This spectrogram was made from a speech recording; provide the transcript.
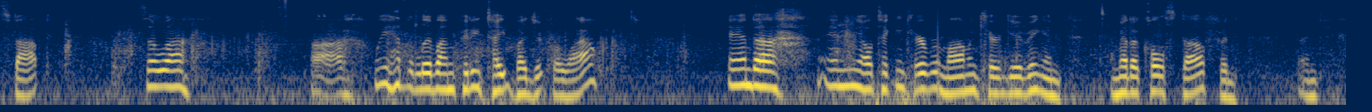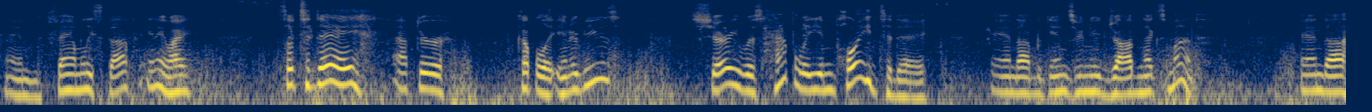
stopped so uh, uh, we had to live on pretty tight budget for a while. And, uh, and you know, taking care of her mom and caregiving and medical stuff and, and, and family stuff. Anyway, so today, after a couple of interviews, Sherry was happily employed today and uh, begins her new job next month. And, uh,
